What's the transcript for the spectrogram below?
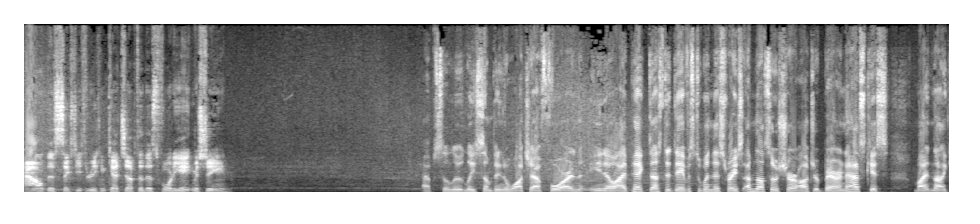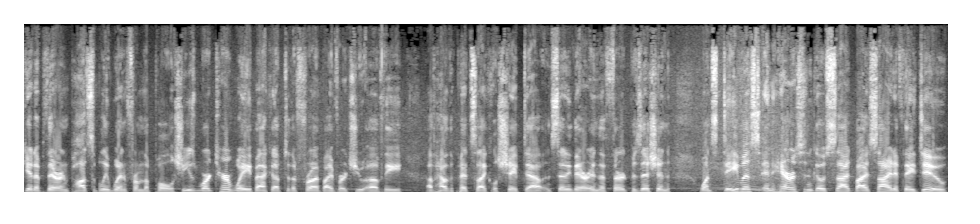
how this 63 can catch up to this 48 machine. Absolutely something to watch out for. And, you know, I picked Dustin Davis to win this race. I'm not so sure Audra Baranowskis might not get up there and possibly win from the pole. She's worked her way back up to the front by virtue of the of how the pit cycle shaped out and sitting there in the third position. Once Davis and Harrison go side by side, if they do,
